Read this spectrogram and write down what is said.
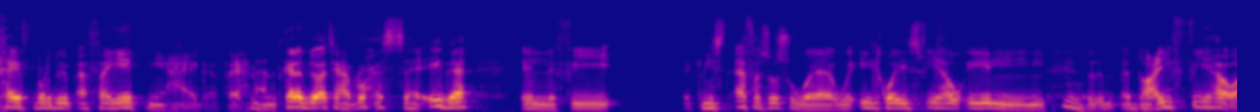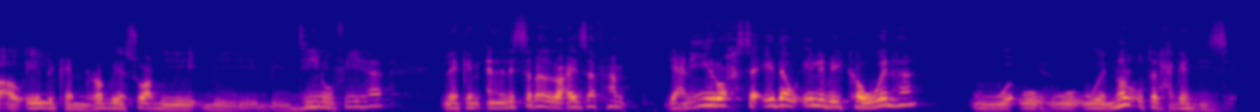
خايف برضو يبقى فايتني حاجة فإحنا هنتكلم دلوقتي عن الروح السائدة اللي في كنيسة إفسس وإيه الكويس فيها وإيه. الضعيف فيها أو إيه اللي كان الرب يسوع بي بي بيدينه فيها لكن أنا لسه برضه عايز أفهم يعني إيه روح سائدة وإيه اللي بيكونها ونلقط الحاجات دي إزاي.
